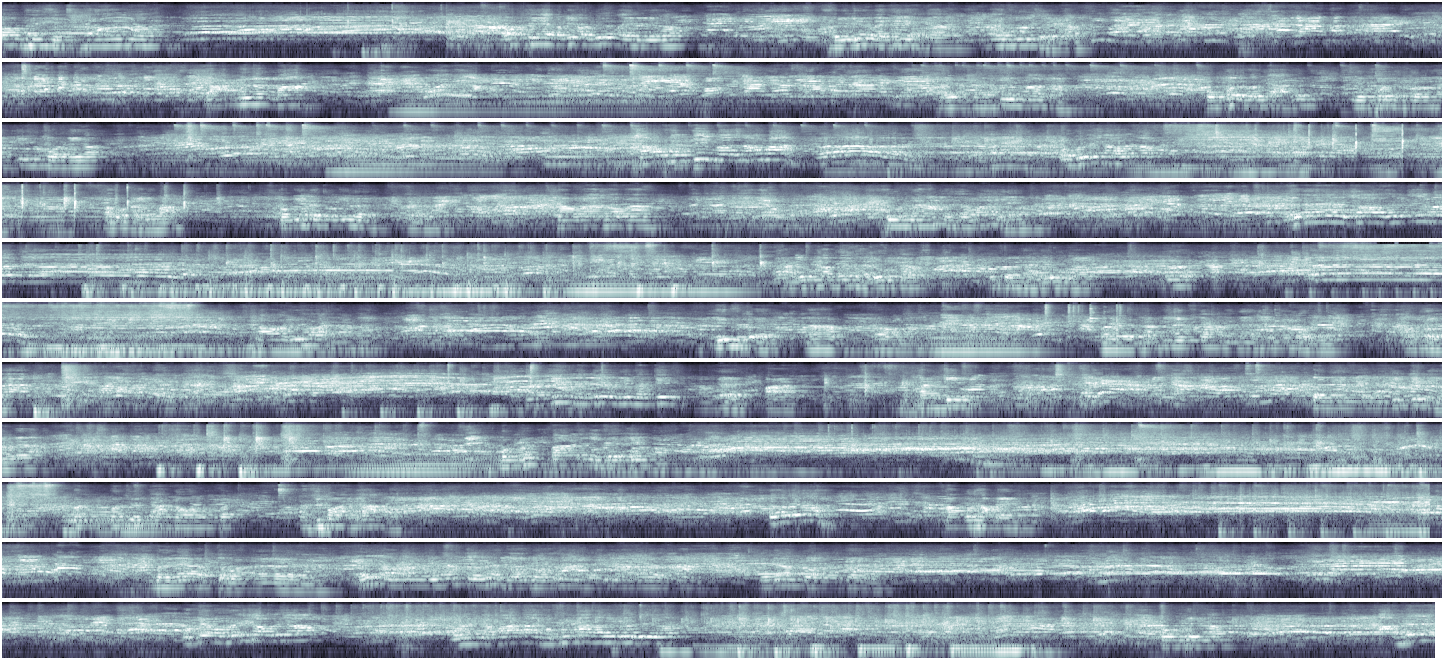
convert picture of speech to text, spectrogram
ต้องเพลงสุดท้ายครับ โอเควันนี้เอาเรื่องอะไรดีครับ มีเรื่องอะไรที่อยากจะให้พูดถึงครับการเมืองมาใครอยากแพนกิ้งมากอะผมเปิดโอกาสให้มีคนถึงคนแพนกิ้งคนนี้ครับชาวแพนกิ้งมาชาวมา เออ ผมไม่ได้ชาวนะครับเอาตรงไหนดีวะตรงนี้เลยตรงนี้เลยเออชามาชามาคุณน้ำเหมือนจะว่าเหรอเย้ชาวแฮปปี้เบิร์ดเดถ่ายรูปครับเพื่อนถ่ายรูปครับทุกคนถ่ายรูปครับเออเอ้ยเราอายุเท่าไหร่แล้วนะ 21นะครับก็มาเลยรับยี่สิบเก้าแล้วเนี่ยที่ไม่หมดเลยโอเคแพนกิ้งแพนกิ้งวันนี้แพนกิ้งโอเคไปแพนกิ้งตรงกิ้งกิ้งอยู่เนี่ยแหละมึงไม่บ้านไม่มีเฟซบุ๊กเหรอมันมันคือการนอนมัน อธิบายยากเหรอเออมากูทำเองมือแนบกับตัวเออเฮ้ยเอาเอามือแนบตัวด้วยหัวหัวหน้าหัวขึ้นมาเอออะมือแนบตัวโอเคโอเคผมไม่ได้เอาเลยครับโอเคกลับบ้านได้ขอบคุณมากครับพี่เบิร์ดเดย์ครับโอเคครับ อ่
